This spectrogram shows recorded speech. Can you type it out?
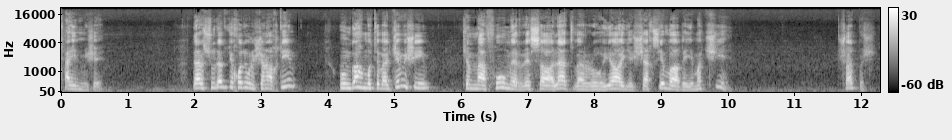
تعیین میشه. در صورتی که خودمون شناختیم اونگاه متوجه میشیم که مفهوم رسالت و رویای شخصی واقعی ما چیه. شاد باشید.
